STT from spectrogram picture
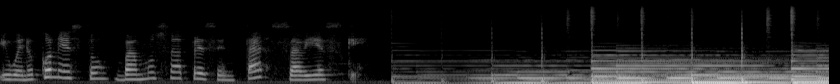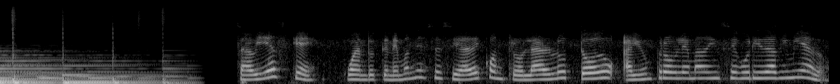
Y bueno, con esto vamos a presentar ¿Sabías qué? ¿Sabías que cuando tenemos necesidad de controlarlo todo hay un problema de inseguridad y miedo?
